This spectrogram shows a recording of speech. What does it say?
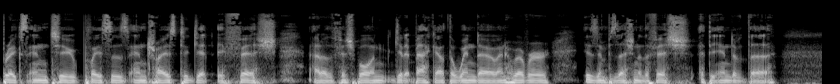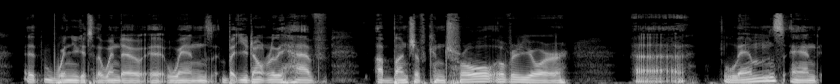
breaks into places and tries to get a fish out of the fishbowl and get it back out the window. And whoever is in possession of the fish at the end of the, it, when you get to the window, it wins, but you don't really have a bunch of control over your, uh, limbs. And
